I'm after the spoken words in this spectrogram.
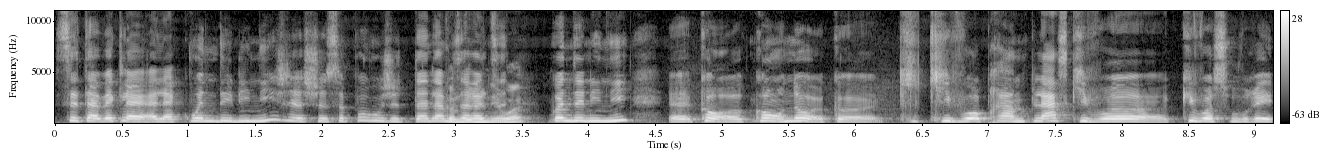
C'est avec la, la Quendelini je, je sais pas où j'ai de la misère à dire. ouais. Quendelini euh, qu'on a qui, qui, va prendre place qui va qui va s'ouvrir.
